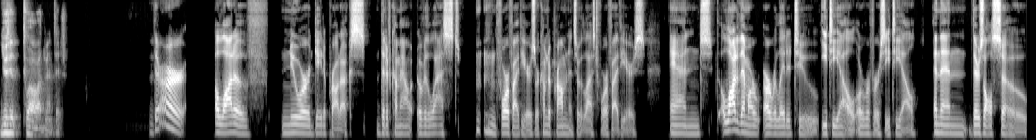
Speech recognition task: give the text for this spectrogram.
use it to our advantage. There are a lot of newer data products that have come out over the last four or five years or come to prominence over the last four or five years. And a lot of them are, are related to ETL or reverse ETL. And then there's also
